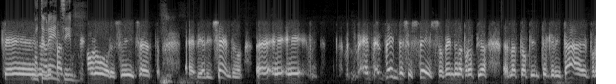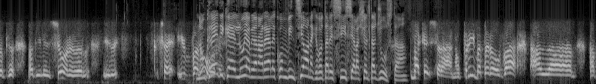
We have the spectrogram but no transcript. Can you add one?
che Matteo Renzi. tutti i colori, sì, certo, e via dicendo. Eh, eh, eh, vende se stesso, vende la propria, la propria integrità, proprio- la dimensione, il, cioè il valore. Non credi che lui abbia una reale convinzione che votare sì sia la scelta giusta? Ma che strano, prima però va alla- a,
